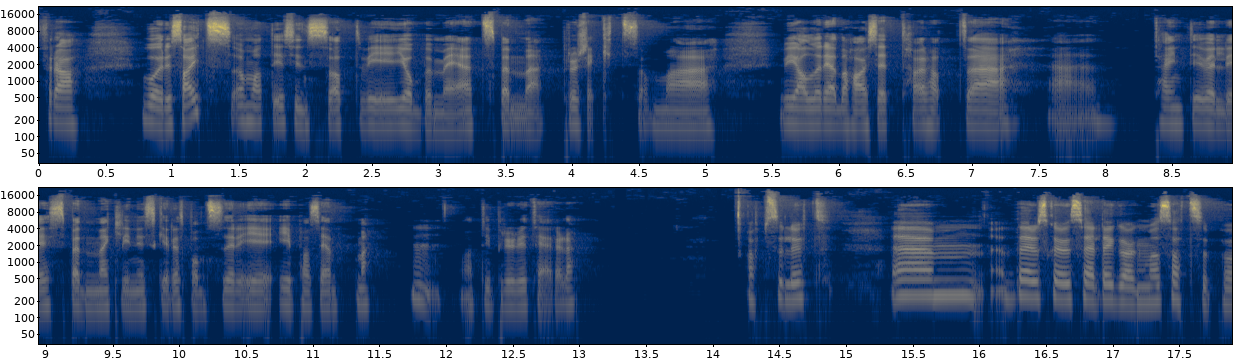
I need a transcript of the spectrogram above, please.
fra våre sites om at de syns at vi jobber med et spennende prosjekt som uh, vi allerede har sett har hatt uh, tegn til veldig spennende kliniske responser i, i pasientene. Mm. At de prioriterer det. Absolutt. Um, dere skal jo selv i gang med å satse på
